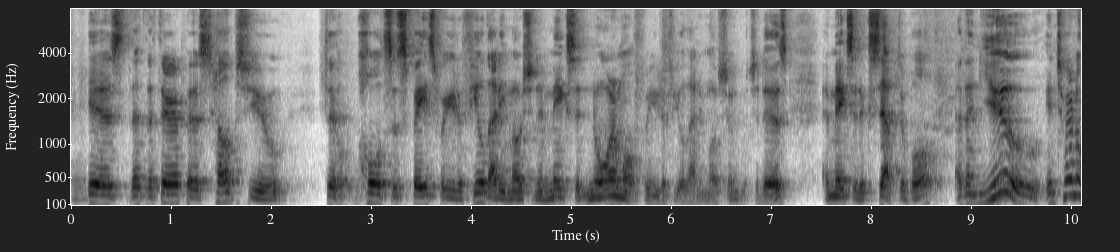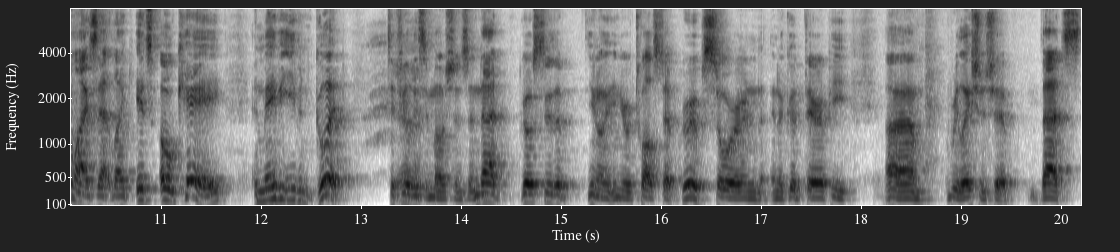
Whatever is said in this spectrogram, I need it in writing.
is that the therapist helps you to holds the space for you to feel that emotion and makes it normal for you to feel that emotion, which it is, and makes it acceptable. And then you internalize that like it's okay and maybe even good to feel these emotions. And that goes through the, you know, in your 12 step groups or in, in a good therapy um, relationship. That's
